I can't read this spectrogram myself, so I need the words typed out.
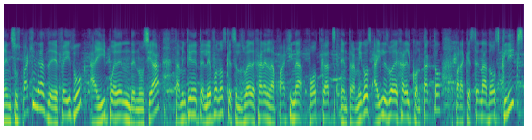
en sus páginas de Facebook, ahí pueden denunciar. También tiene teléfonos que se los voy a dejar en la página Podcasts entre amigos. Ahí les voy a dejar el contacto para que estén a dos clics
